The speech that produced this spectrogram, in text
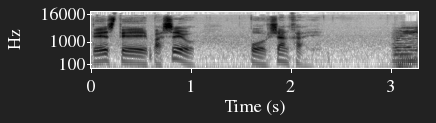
de este paseo por Shanghai.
